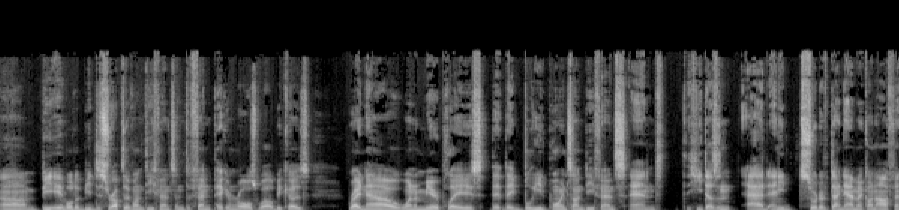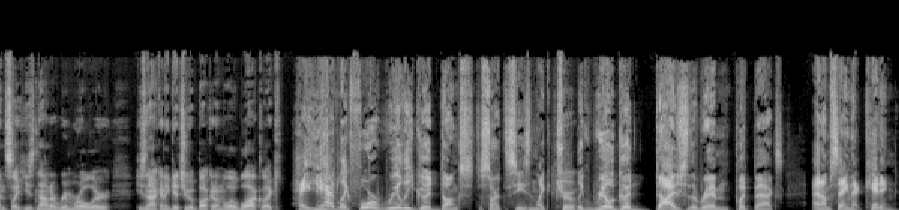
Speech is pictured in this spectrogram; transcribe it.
um, be able to be disruptive on defense and defend pick and rolls well. Because right now, when Amir plays, they, they bleed points on defense, and he doesn't add any sort of dynamic on offense. Like, he's not a rim roller. He's not going to get you a bucket on the low block. Like, Hey, he had like four really good dunks to start the season. Like True. like real good dives to the rim, putbacks. And I'm saying that kidding,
